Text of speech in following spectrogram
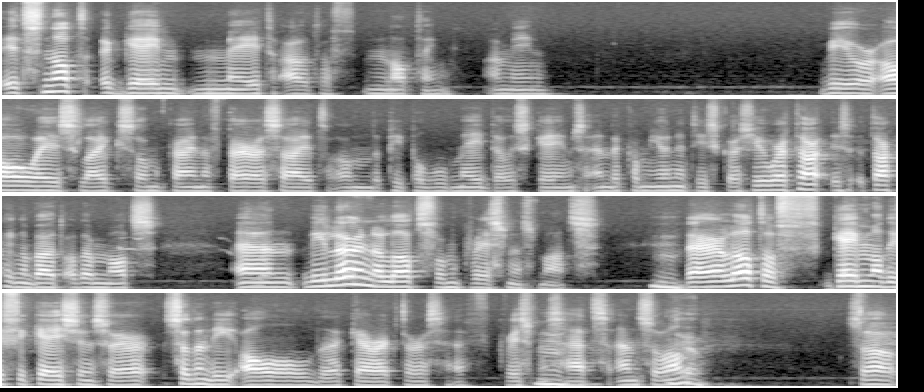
it's not a game made out of nothing. I mean, we were always like some kind of parasite on the people who made those games and the communities. Because you were ta- talking about other mods, and we learn a lot from Christmas mods. There are a lot of game modifications where suddenly all the characters have Christmas hats and so on. yeah So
